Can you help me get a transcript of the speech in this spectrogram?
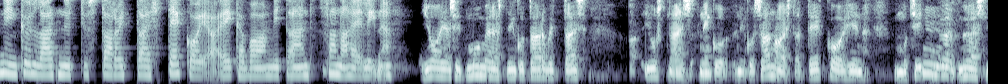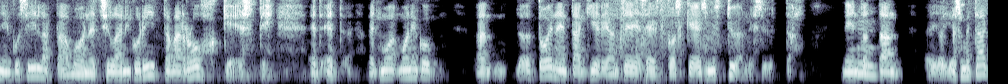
Niin kyllä, että nyt just tarvittaisiin tekoja eikä vaan mitään sanahelinä. Joo, ja sitten mun mielestä niin tarvittaisiin just näin niin kuin, niin kuin sanoista tekoihin, mutta sitten hmm. my, myös niin kuin sillä tavoin, että sillä niin kuin riittävän rohkeasti. Et, et, et mua, mua niin kuin, toinen tämän kirjan teeseistä koskee esimerkiksi työllisyyttä. Niin hmm. tota, jos me tämän,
